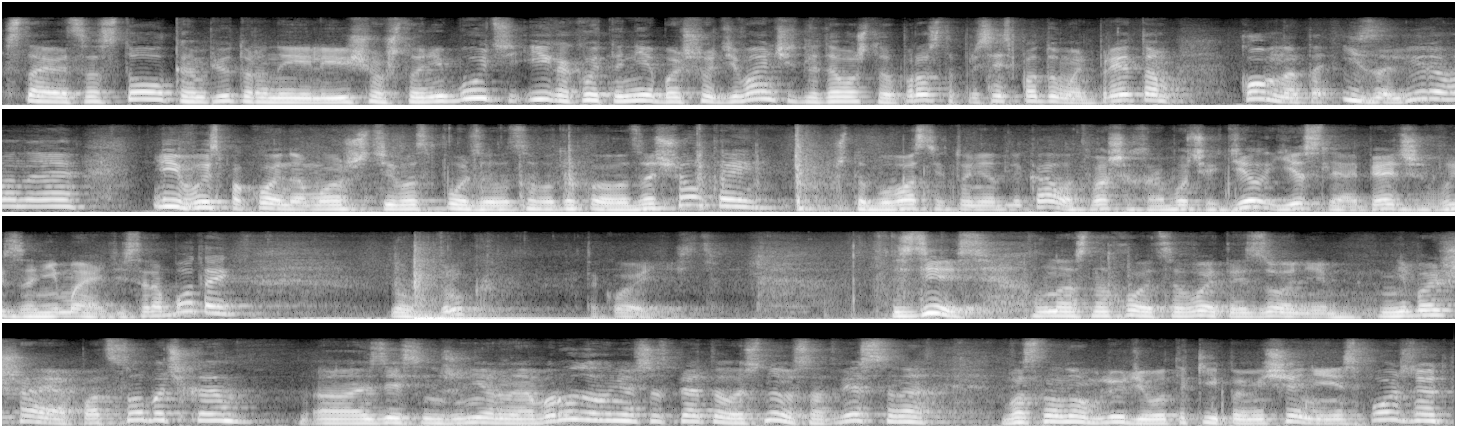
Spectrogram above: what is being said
ставится стол компьютерный или еще что-нибудь, и какой-то небольшой диванчик для того, чтобы просто присесть подумать. При этом комната изолированная, и вы спокойно можете воспользоваться вот такой вот защелкой, чтобы вас никто не отвлекал от ваших рабочих дел, если, опять же, вы занимаетесь работой, ну, вдруг такое есть. Здесь у нас находится в этой зоне небольшая подсобочка. А, здесь инженерное оборудование все спряталось. Ну и, соответственно, в основном люди вот такие помещения используют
